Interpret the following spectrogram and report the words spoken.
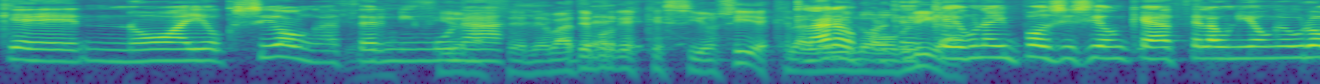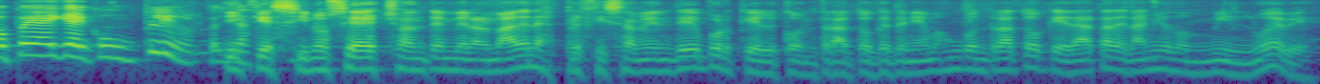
que no hay opción a hacer ninguna hacer debate porque es que sí o sí es que la claro, ley lo porque obliga. Es, que es una imposición que hace la Unión Europea y que hay que cumplirlo y que si no se ha hecho antes en Benalmádena es precisamente porque el contrato que teníamos es un contrato que data del año 2009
